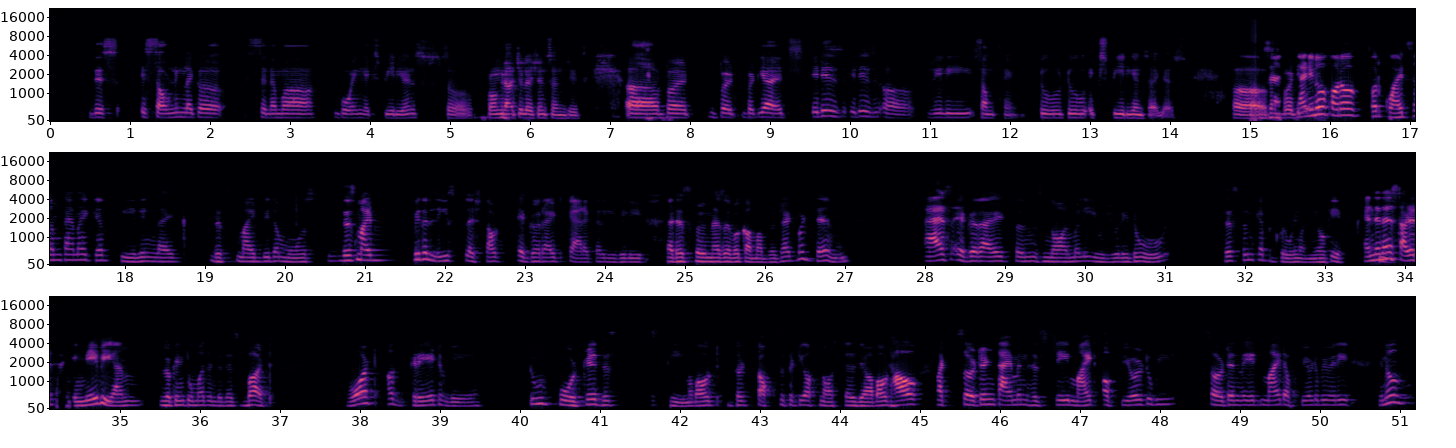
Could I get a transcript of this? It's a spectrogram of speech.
this is sounding like a cinema going experience. So congratulations, Sanjit. Uh, but but but yeah, it's it is it is uh, really something to to experience, I guess. Uh, Exactly. but And you know, for a for quite some time, I kept feeling like this might be the most, this might be the least fleshed out Edgar Wright character easily that his film has ever come up with, right? But then, as Edgar Wright films normally usually do, this film kept growing on me. Okay, and then I Hmm. started thinking maybe I'm looking too much into this, but what a great way to portray this theme about the toxicity of nostalgia, about how a certain time in history might appear to be certain way, it might appear to be very, you know,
